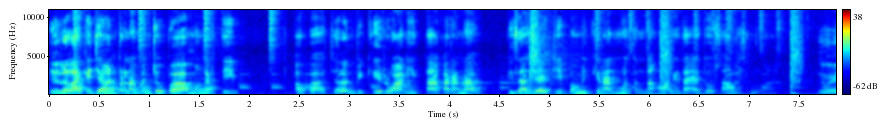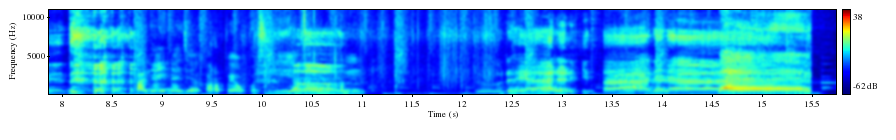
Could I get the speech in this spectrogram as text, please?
ya lelaki jangan pernah mencoba mengerti apa jalan pikir wanita karena bisa jadi pemikiranmu tentang wanita itu salah semua. Wait. tanyain aja karpe apa sih yang temen Itu udah ya dari kita. Dadah. bye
